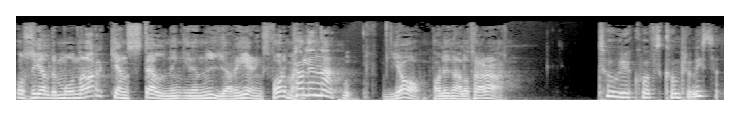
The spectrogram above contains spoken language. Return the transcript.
och som gällde monarkens ställning i den nya regeringsformen? Paulina, Ja, Paulina låt höra. Torekovskompromissen.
